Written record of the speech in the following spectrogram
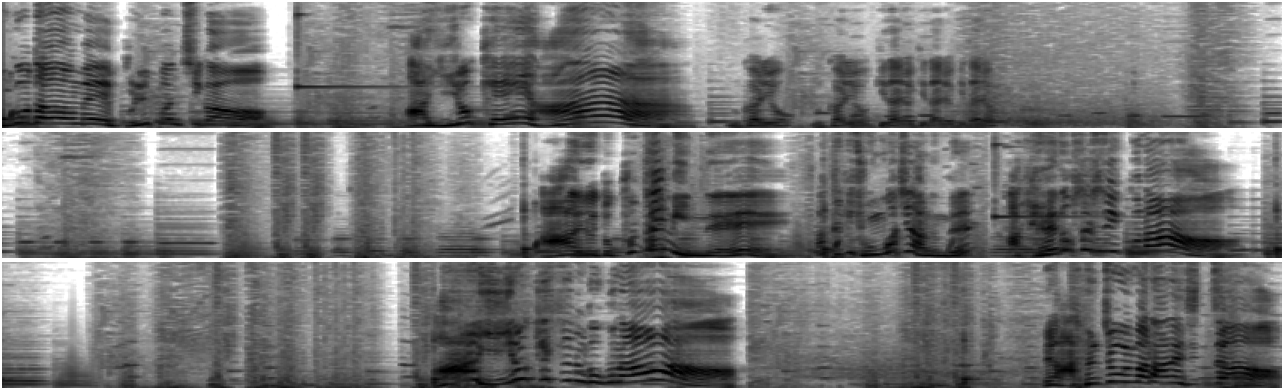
이거 다음에 분리펀치가 아 이렇게? 아! 루카리오 루카리오 기다려 기다려 기다려 아 이거 또 쿨타임이 있네. 아 그렇게 좋은 거 같진 않은데? 아 계속 쓸 수 있구나. 아 이렇게 쓰는 거구나. 야안 좋을만 하네 진짜.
